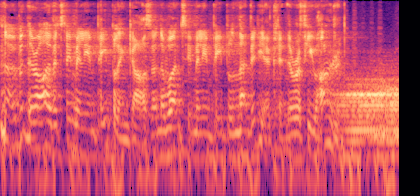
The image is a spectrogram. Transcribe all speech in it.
No, but there are over 2 million people in Gaza, and there weren't 2 million people in that video clip. There were a few hundred.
